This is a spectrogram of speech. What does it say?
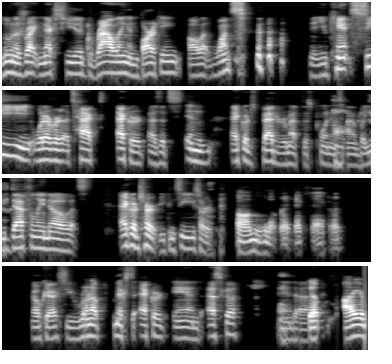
Luna's right next to you, growling and barking all at once. you can't see whatever attacked Eckert as it's in Eckert's bedroom at this point in Oh. time, but you definitely know that's Eckert's hurt. You can see he's hurt. Oh, I'm moving up right next to Eckert. Okay, so you run up next to Eckert and Eska, and uh, Yep. I am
